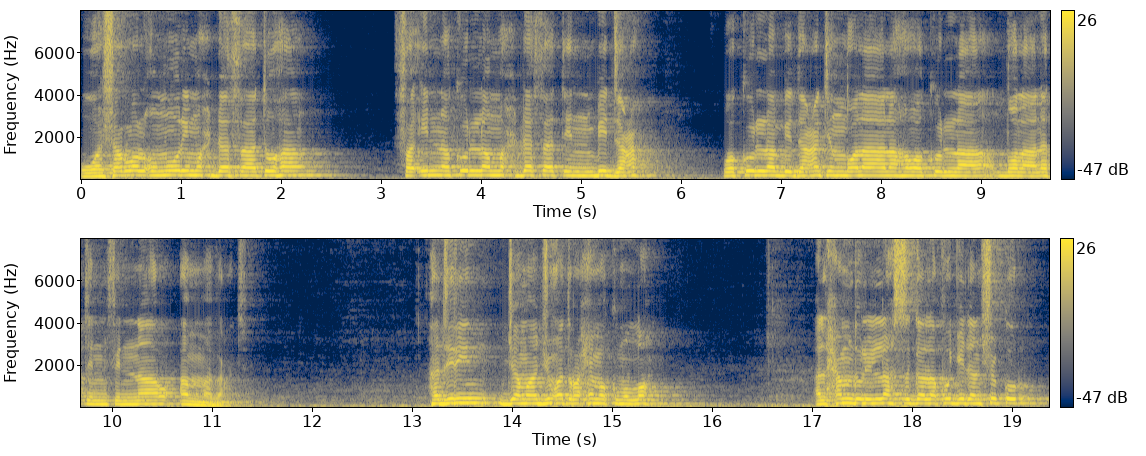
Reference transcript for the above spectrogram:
وشر الأمور محدثاتها فإن كل محدثة بدعة وكل بدعة ضلالة وكل ضلالة في النار أما بعد Hadirin jamaah Jumat rahimakumullah Alhamdulillah segala puji dan syukur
